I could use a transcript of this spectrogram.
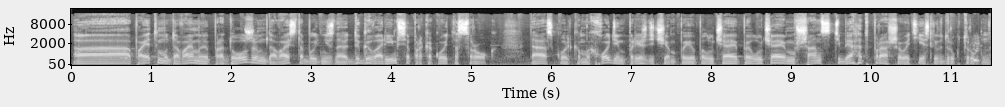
Поэтому давай мы продолжим продолжим, давай с тобой, не знаю, договоримся про какой-то срок, да, сколько мы ходим, прежде чем получаем, получаем шанс тебя отпрашивать, если вдруг трудно.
